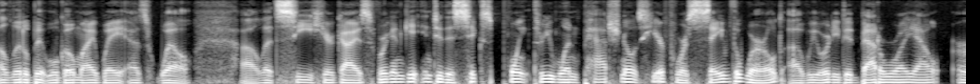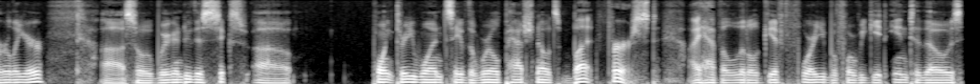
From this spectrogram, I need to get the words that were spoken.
a little bit will go my way as well. Uh, let's see here guys. We're going to get into the 6.31 patch notes here for save the world. Uh, we already did battle royale earlier. Uh, so we're going to do this 6 uh, 0.31 Save the World patch notes. But first, I have a little gift for you before we get into those.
